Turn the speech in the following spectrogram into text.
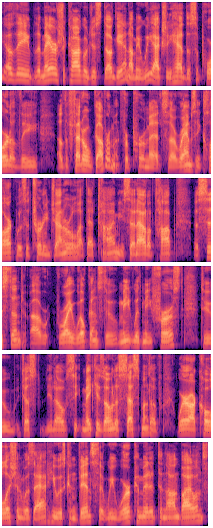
Know, the, the mayor of Chicago just dug in. I mean, we actually had the support of the of the federal government for permits. Uh, Ramsey Clark was Attorney General at that time. He sent out a top assistant, uh, Roy Wilkins, to meet with me first to just, you know, see, make his own assessment of where our coalition was at. He was convinced that we were committed to nonviolence,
